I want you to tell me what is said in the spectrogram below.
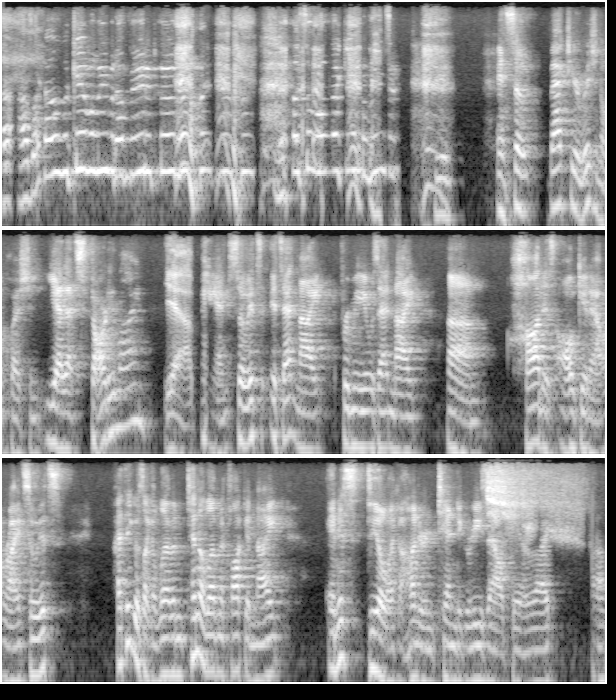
I, I was like, oh, I can't believe it, I made it. Oh, no. I said, oh, I can't believe it. Yeah. And so back to your original question, yeah, that starting line, Yeah. man. So it's it's at night for me. It was at night, um, hot as all get out, right? So it's, I think it was like 11, 10, 11 o'clock at night, and it's still like 110 degrees out there, right? Uh,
